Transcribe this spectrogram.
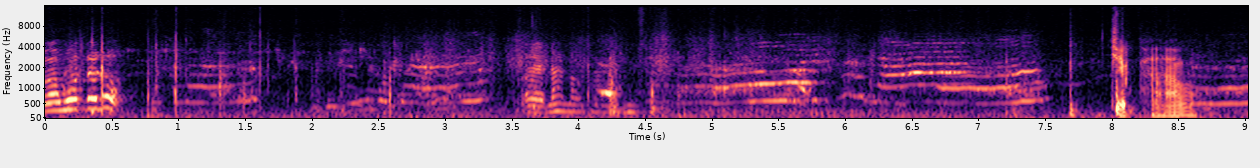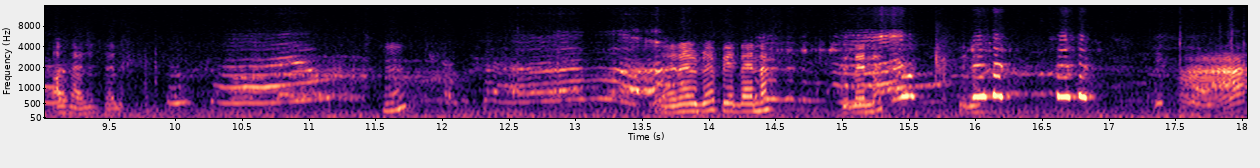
ระวังมดด้วยลูกอะไรนะน้องทเจ็บขาเปล่ะำเอาใส่เลยใส่เลยหืมไหนไหนได้เป็นอะไรนะ เป็นอะไรนะ เป็นอะไร cái phả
